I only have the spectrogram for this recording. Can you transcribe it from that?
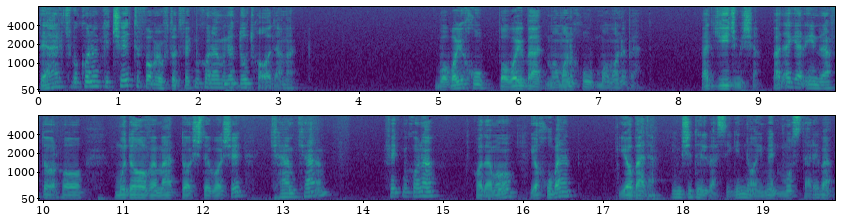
درک بکنم که چه اتفاقی افتاد. فکر می‌کنم اینا دو تا آدمن. بابای خوب بابای بد مامان خوب مامان بد. بعد گیج میشم. بعد اگر این رفتارها مداومت داشته باشه کم کم فکر می‌کنم آدما یا خوبن یا بدن. این میشه دلبستگی نایمن مستربم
